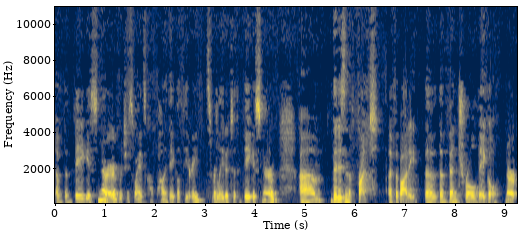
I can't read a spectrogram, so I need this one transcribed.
of the vagus nerve, which is why it's called polyvagal theory. It's related to the vagus nerve um, that is in the front of the body, the, the ventral vagal nerve.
